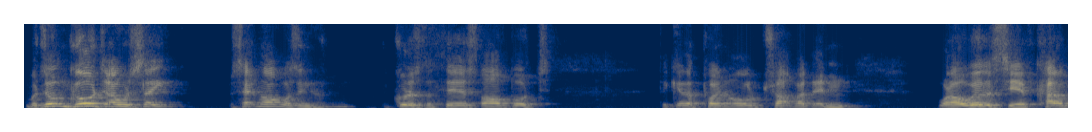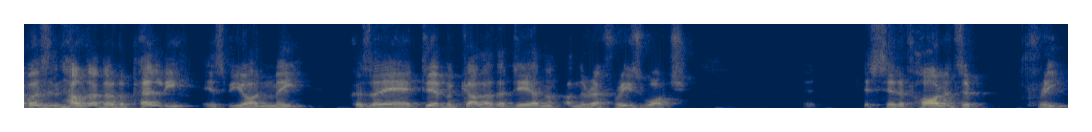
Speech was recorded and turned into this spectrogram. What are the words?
we're done good. I was like second half wasn't good as the first half, but to get a point at Old Trafford and what I will say, if Callum Wilson held out a penalty is beyond me because uh, Dave McGuller the day on the, on the referee's watch, it said if Haaland's a free,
